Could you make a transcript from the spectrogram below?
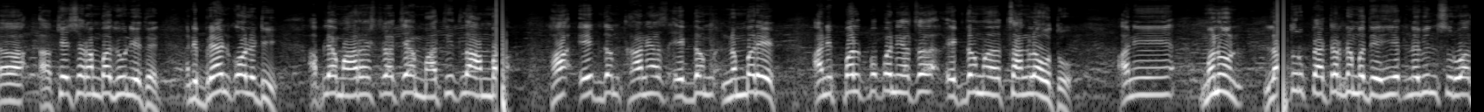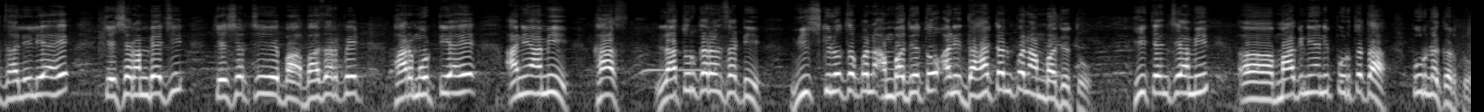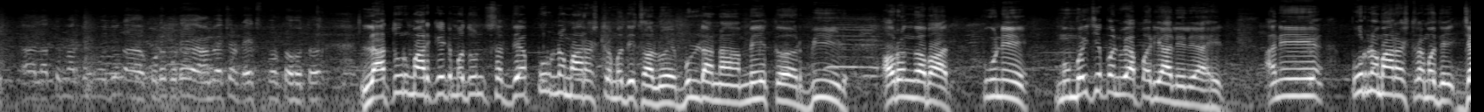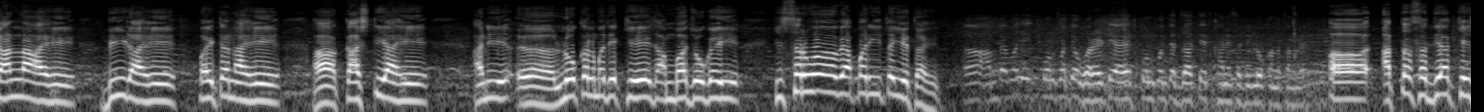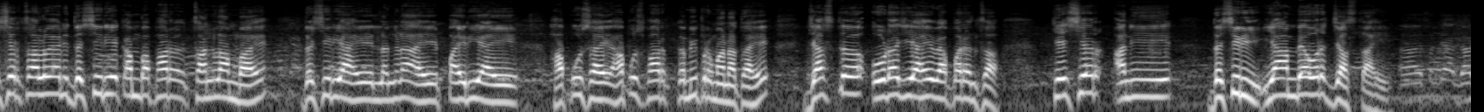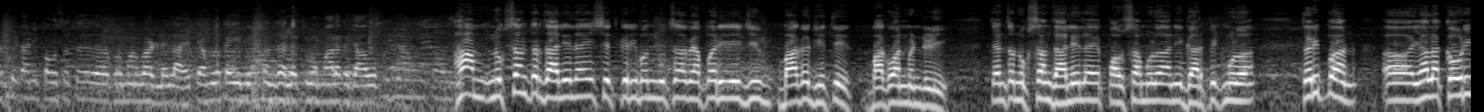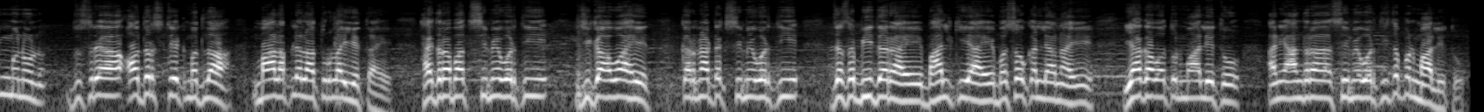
केशर आंबा घेऊन येत आहेत. आणि ब्रँड क्वालिटी आपल्या महाराष्ट्राच्या मातीतला आंबा हा एकदम खाण्यास एकदम नंबर एक आणि पल्प पण याचा एकदम चांगला होतो. आणि म्हणून लातूर पॅटर्नमध्ये ही एक नवीन सुरुवात झालेली आहे केशर आंब्याची. केशरची बा बाजारपेठ फार मोठी आहे. आणि आम्ही खास लातूरकरांसाठी वीस किलोचं पण आंबा देतो आणि दहा टन पण आंबा देतो. ही त्यांची आम्ही मागणी आणि पूर्तता पूर्ण करतो. लातूर मार्केटमधून कुठे कुठे आंब्याचं एक्सपोर्ट होतं? लातूर मार्केटमधून सध्या पूर्ण महाराष्ट्रामध्ये चालू आहे. बुलढाणा मेहकर बीड औरंगाबाद पुणे मुंबईचे पण व्यापारी आलेले आहेत. आणि पूर्ण महाराष्ट्रामध्ये जालना आहे बीड आहे पैठण आहे काष्टी आहे. आणि लोकलमध्ये केज अंबाजोगाई ही सर्व व्यापारी इथं येत आहेत. आंब्यामध्ये कोणकोणत्या व्हरायटी आहेत कोणकोणत्या जाती आहेत खाण्यासाठी लोकांना चांगल्या? आत्ता सध्या केशर चालू आहे आणि दशिरी एक आंबा फार चांगला आंबा आहे. दशिरी आहे लंगडा आहे पायरी आहे हापूस आहे. हापूस फार कमी प्रमाणात आहे. जास्त ओढा जी आहे व्यापाऱ्यांचा केशर आणि दशिरी या आंब्यावरच जास्त आहे. सध्या गारपीट आणि पावसाचं प्रमाण वाढलेलं आहे. त्यामुळे काही नुकसान झालं किंवा मालाची आवक? हां नुकसान तर झालेलं आहे. शेतकरी बंधूचा व्यापारी जी बागं घेते बागवान मंडळी त्यांचं नुकसान झालेलं आहे पावसामुळं आणि गारपीटमुळं. तरी पण ह्याला कवरिंग म्हणून दुसऱ्या अदर स्टेटमधला माल आपल्या लातूरला येत आहे. हैदराबाद सीमेवरती जी गावं आहेत कर्नाटक सीमेवरती जसं बीदर आहे भालकी आहे बसव कल्याण आहे या गावातून माल येतो आणि आंध्रा सीमेवरतीचा पण माल येतो.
